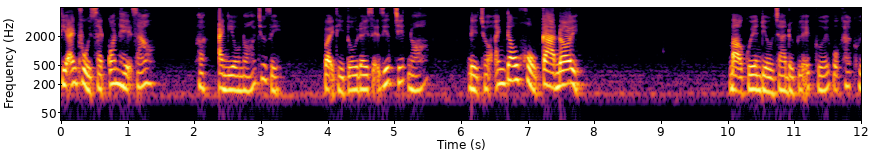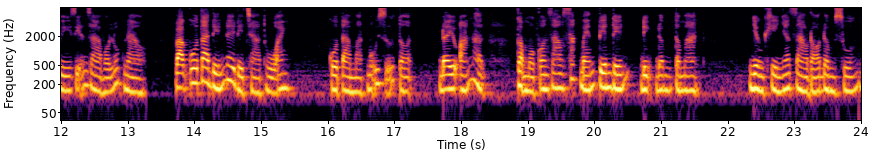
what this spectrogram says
thì anh phủi sạch quan hệ sao? Hả, anh yêu nó chứ gì. Vậy thì tôi đây sẽ giết chết nó để cho anh đau khổ cả đời. Bảo Quyên điều tra được lễ cưới của Khắc Huy diễn ra vào lúc nào và cô ta đến đây để trả thù anh. Cô ta mặt mũi dữ tợn, đầy oán hận, cầm một con dao sắc bén tiến đến định đâm Tâm An. Nhưng khi nhát dao đó đâm xuống,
